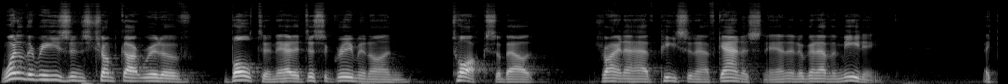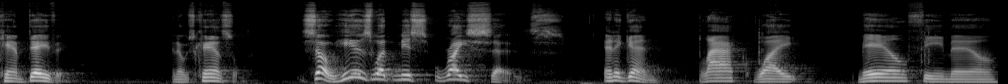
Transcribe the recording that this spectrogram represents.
One of the reasons Trump got rid of Bolton, they had a disagreement on talks about trying to have peace in Afghanistan, and they're going to have a meeting at Camp David, and it was canceled. So here's what Miss Rice says. And again, black, white, male, female,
